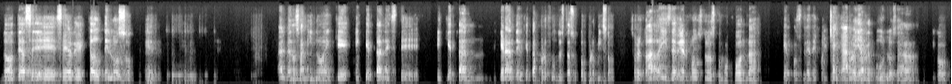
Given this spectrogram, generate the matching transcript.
¿no? Te hace ser eh, cauteloso en, en- al menos a mí, ¿no? En qué, en qué tan, este, en qué tan grande, en qué tan profundo está su compromiso, sobre todo a raíz de ver monstruos como Honda, que pues le dejó el changarro allá a Red Bull, o sea, digo,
